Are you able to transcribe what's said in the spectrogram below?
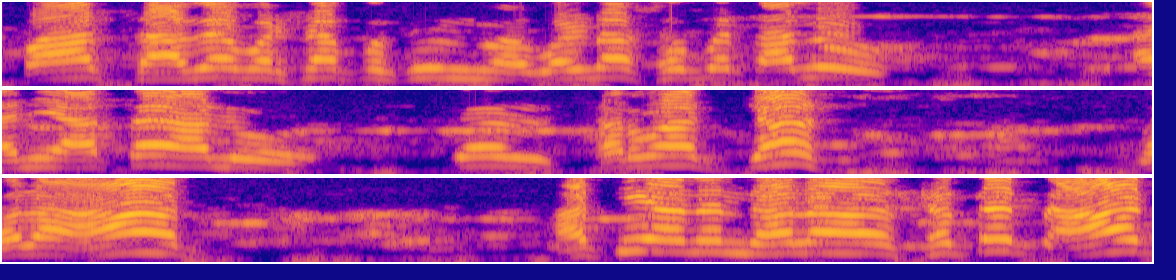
पाच सहाव्या वर्षापासून वडिलांसोबत आलो आणि आता आलो. तर सर्वात जास्त मला आज अति आनंद झाला. सतत आठ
